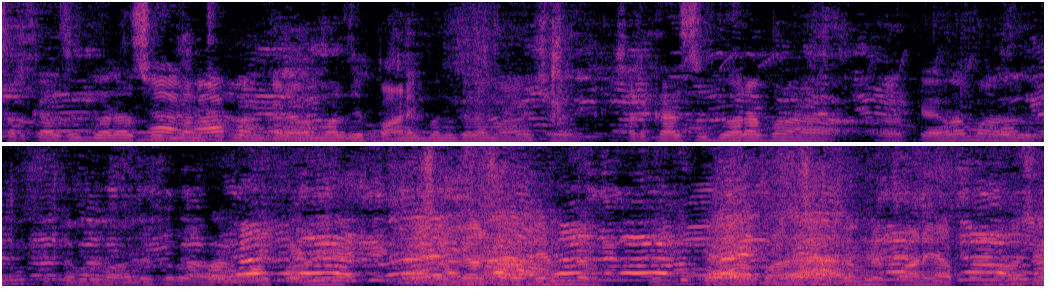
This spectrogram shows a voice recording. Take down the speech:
સરકારશ્રી દ્વારા સુજલામ સુફલામ કરાવવામાં જે પાણી બંધ કરવામાં આવે છે, સરકારશ્રી દ્વારા પણ કહેવામાં આવેલું હતું કે તમે વાદો કરો, આ વખતે પાણી છે, તમને પાણી આપવામાં આવશે.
